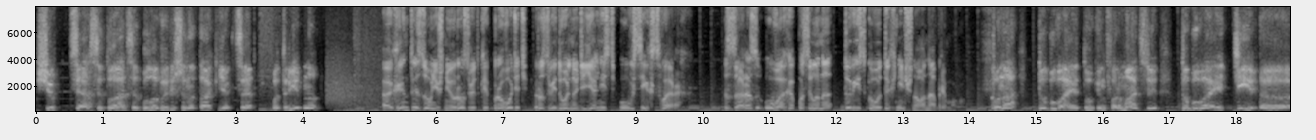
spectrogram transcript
щоб ця ситуація була вирішена так, як це потрібно, Агенти зовнішньої розвідки проводять розвідувальну діяльність у всіх сферах. Зараз увага посилена до військово-технічного напряму. Вона добуває ту інформацію, добуває ті е,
